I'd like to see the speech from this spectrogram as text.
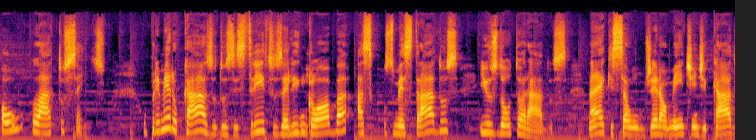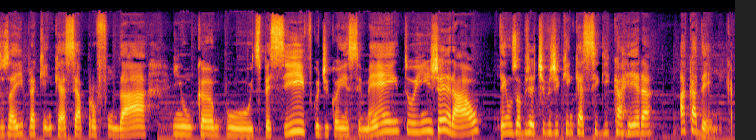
ou lato senso. O primeiro caso dos estritos, ele engloba as, os mestrados e os doutorados, né, que são geralmente indicados aí para quem quer se aprofundar em um campo específico de conhecimento e, em geral, tem os objetivos de quem quer seguir carreira acadêmica.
